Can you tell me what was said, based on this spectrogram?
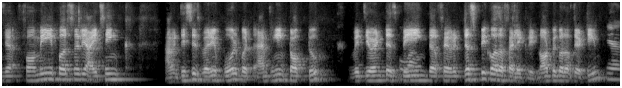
Yeah. For me personally, I think, I mean, this is very bold, but I'm thinking top two with Juventus oh, Wow. being the favorite just because of Allegri, not because of their team. Yeah.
